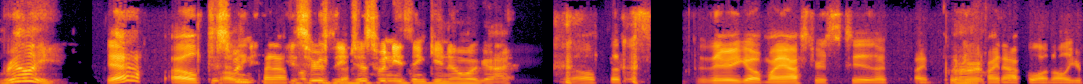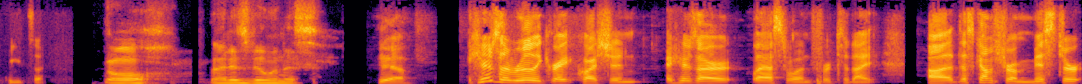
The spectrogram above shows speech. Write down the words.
Really? Yeah, I'll Just I'll when eat seriously, pizza. just when you think you know a guy. Well, that's there you go. My asterisk is I, I'm putting Alright. pineapple on all your pizza. Oh, that is villainous. Yeah. Here's a really great question. Here's our last one for tonight. Uh, this comes from Mr.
